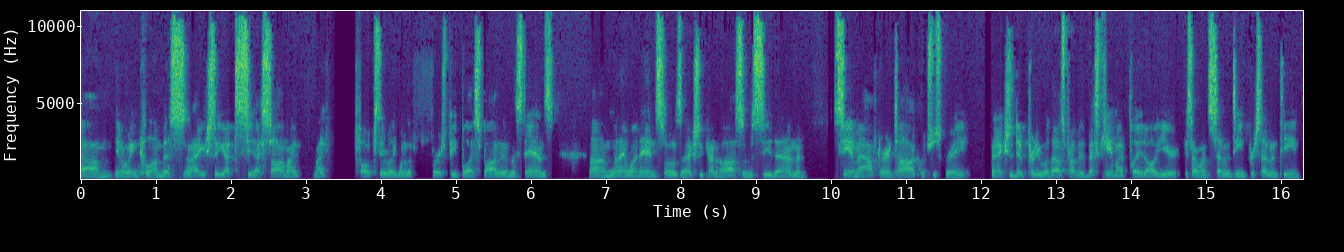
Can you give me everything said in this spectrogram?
um, you know, in Columbus, and I actually got to see. I saw my my folks; they were like one of the first people I spotted in the stands um, when I went in, so it was actually kind of awesome to see them and see them after and talk, which was great. And I actually did pretty well. That was probably the best game I played all year because I went 17 for 17.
